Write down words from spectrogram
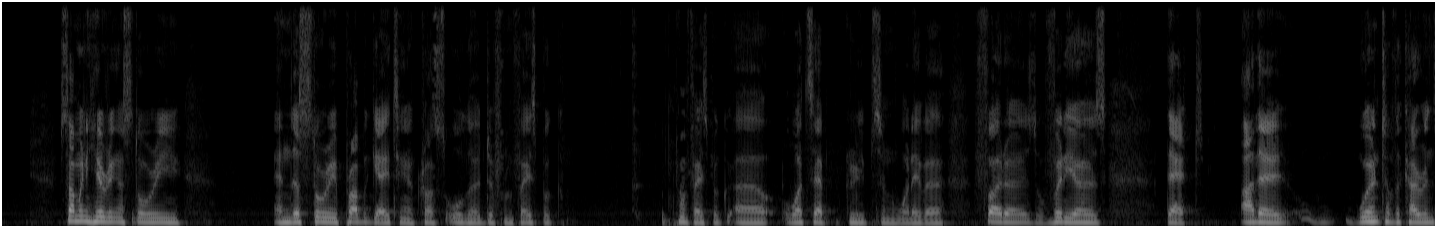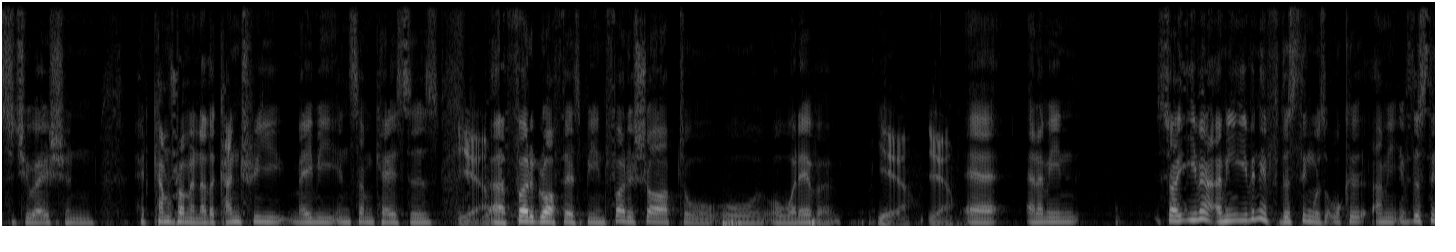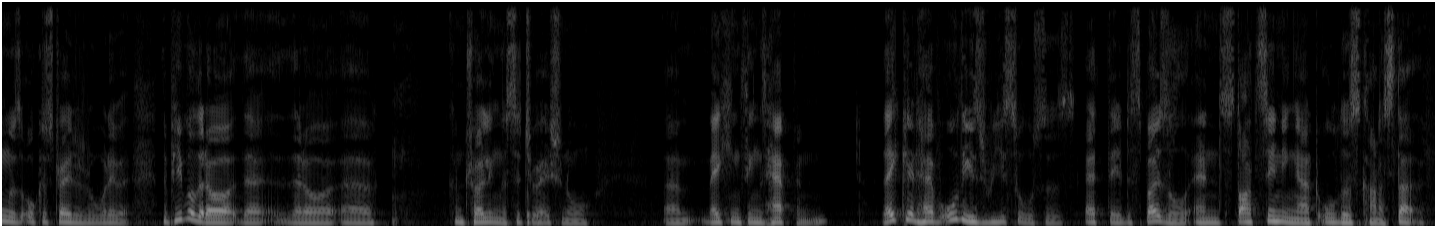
someone hearing a story and this story propagating across all the different Facebook, on Facebook, uh, WhatsApp groups and whatever, photos or videos that either weren't of the current situation, had come from another country, maybe in some cases, Yeah. a photograph that's been photoshopped or, or, or whatever. yeah. Yeah. Uh, and I mean, so even I mean, even if this thing was orca- I mean, if this thing was orchestrated or whatever, the people that are that that are uh, controlling the situation or um, making things happen, they could have all these resources at their disposal and start sending out all this kind of stuff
